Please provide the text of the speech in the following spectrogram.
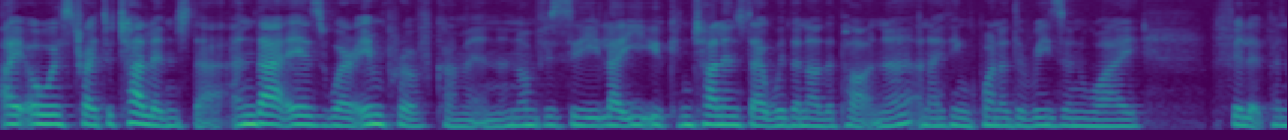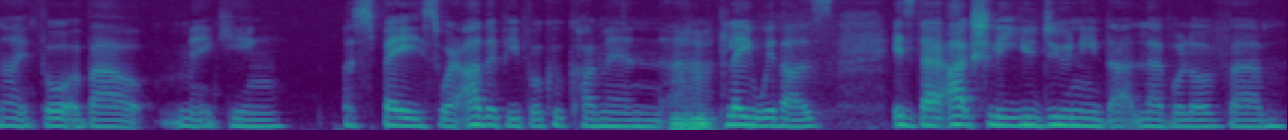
I always try to challenge that, and that is where improv come in. And obviously, like you you can challenge that with another partner, and I think one of the reason why Philip and I thought about making a space where other people could come in and play with us is that actually you do need that level of um,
